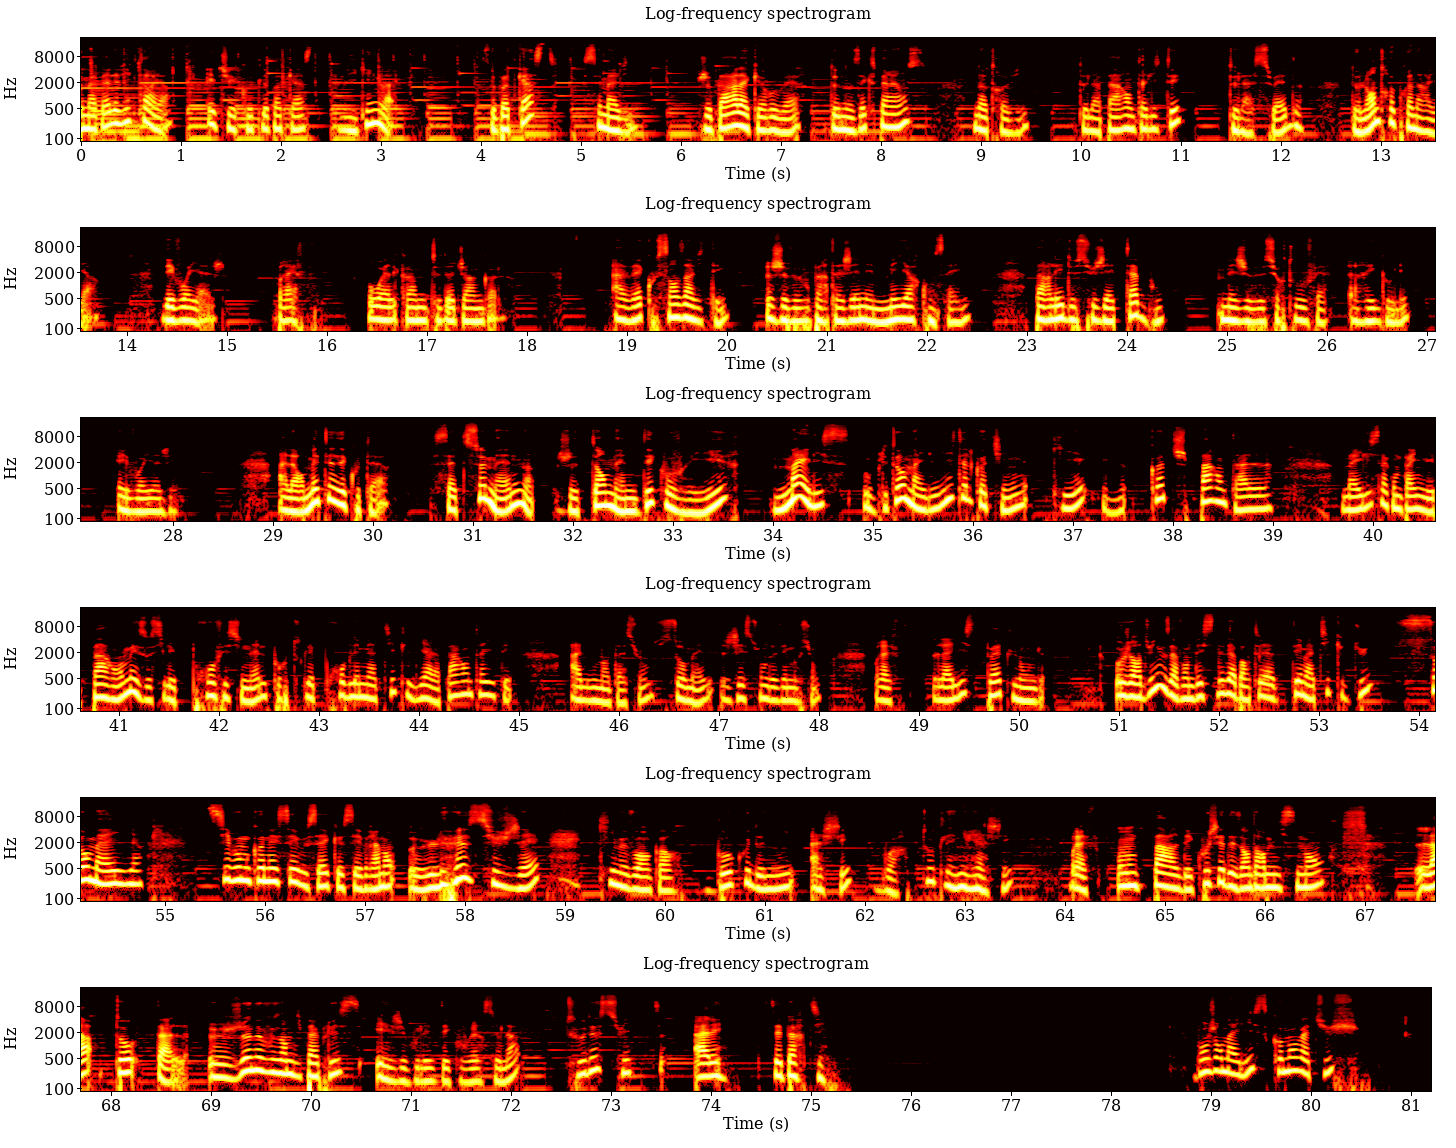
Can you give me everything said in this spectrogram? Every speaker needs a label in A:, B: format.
A: Je m'appelle Victoria et tu écoutes le podcast Viking Life. Ce podcast, c'est ma vie. Je parle à cœur ouvert de nos expériences, notre vie, de la parentalité, de la Suède, de l'entrepreneuriat, des voyages. Bref, welcome to the jungle. Avec ou sans invité, je veux vous partager mes meilleurs conseils, parler de sujets tabous, mais je veux surtout vous faire rigoler et voyager. Alors mets tes écouteurs. Cette semaine, je t'emmène découvrir Maëlys, ou plutôt My Little Coaching, qui est une coach parentale. Maëlys accompagne les parents, mais aussi les professionnels pour toutes les problématiques liées à la parentalité. Alimentation, sommeil, gestion des émotions. Bref, la liste peut être longue. Aujourd'hui, nous avons décidé d'aborder la thématique du sommeil. Si vous me connaissez, vous savez que c'est vraiment le sujet qui me vaut encore beaucoup de nuits hachées, voire toutes les nuits hachées. Bref, on parle des couchers, des endormissements, la totale. Je ne vous en dis pas plus et je vous laisse découvrir cela tout de suite. Allez, c'est parti. Bonjour Maëlys, comment vas-tu?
